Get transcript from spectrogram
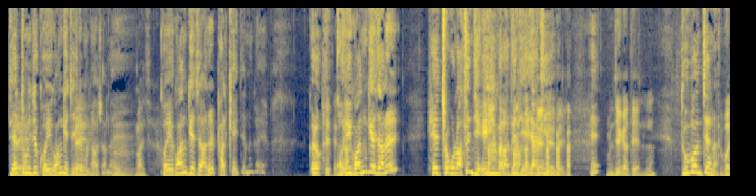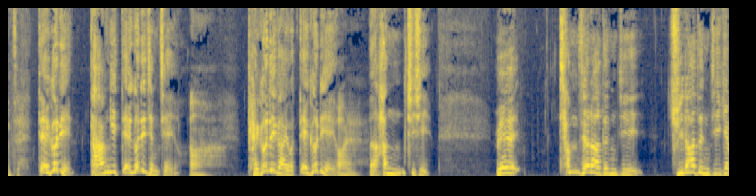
대통령제 네. 고위 관계자 네. 이름을 나오잖아요. 음. 맞아요. 고위 관계자를 밝혀야 되는 거예요. 그리고 고위 관계자를 해촉을 하든지 해임을 하든지 해야지. 네? 문제가 된. 두 번째는. 두 번째. 떼거리. 당이 떼거리 정치예요. 아. 패거리가 아니고 떼거리예요. 아, 예. 어, 한 짓이. 왜 참새라든지 쥐라든지 이게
